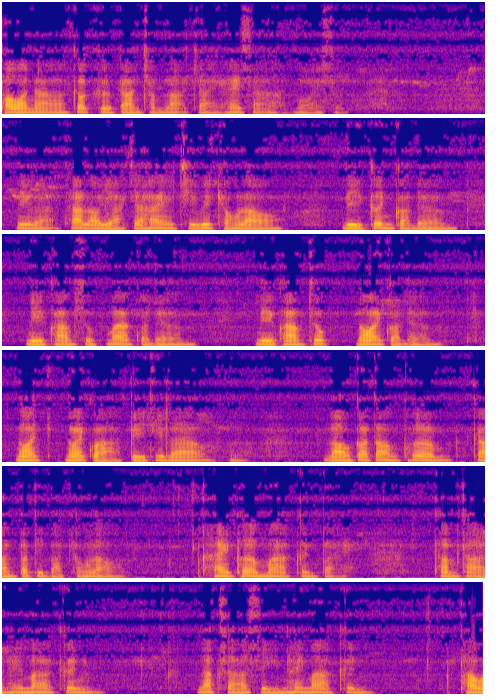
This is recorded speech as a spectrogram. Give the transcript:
ภาวนาก็คือการชำระใจให้สะอาดบริสุทธิ์ นี่แหละ ถ้าเราอยากจะให้ชีวิตของเราดีขึ้นกว่าเดิม มีความสุขมากกว่าเดิม มีความทุกข์น้อยกว่าเดิม น้อยน้อยกว่าปีที่แล้ว เราก็ต้องเพิ่มการปฏิบัติของเรา ให้เพิ่มมากขึ้นไปทำทานให้มากขึ้น รักษาศีลให้มากขึ้น ภาว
